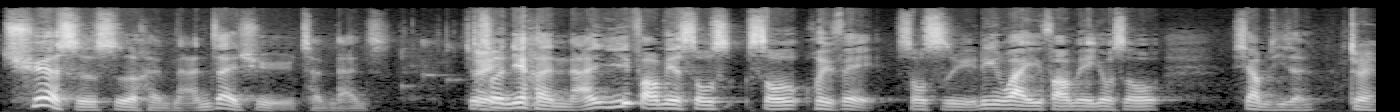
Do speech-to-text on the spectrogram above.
确实是很难再去承担。就说你很难一方面收收会费、收私域，另外一方面又收项目提成，对。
